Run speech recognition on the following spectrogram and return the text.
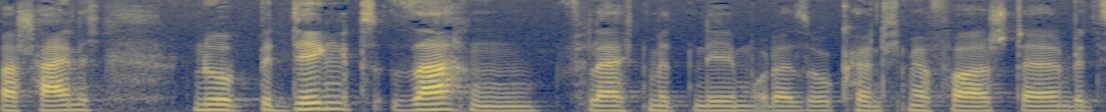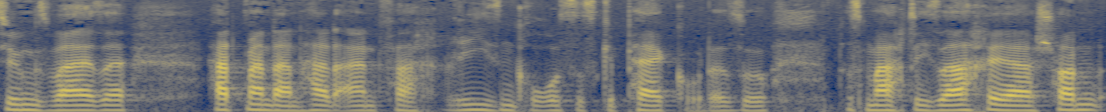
wahrscheinlich nur bedingt Sachen vielleicht mitnehmen oder so, könnte ich mir vorstellen. Beziehungsweise hat man dann halt einfach riesengroßes Gepäck oder so. Das macht die Sache ja schon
